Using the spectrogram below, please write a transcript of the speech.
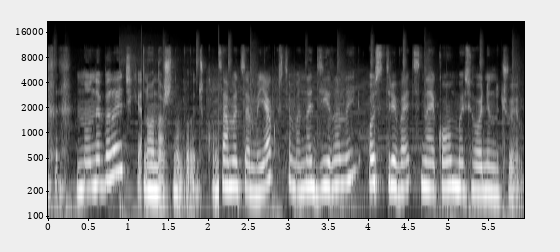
ну невеличке, ну а наш невеличку. Саме цими якостями наділений острівець, на якому ми сьогодні ночуємо.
